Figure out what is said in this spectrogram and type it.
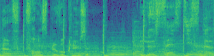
16-19, France Bleu Vaucluse. Le 16-19.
